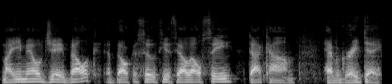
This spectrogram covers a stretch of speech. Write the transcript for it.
My email, jbelk at belkassociatesllc.com. Have a great day.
